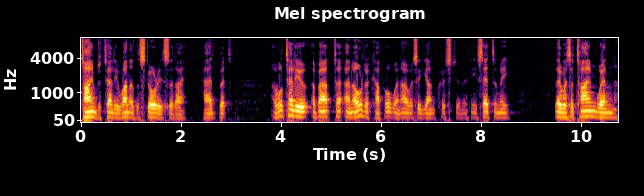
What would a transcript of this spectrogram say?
time to tell you one of the stories that I had, but I will tell you about uh, an older couple when I was a young Christian. And he said to me, There was a time when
